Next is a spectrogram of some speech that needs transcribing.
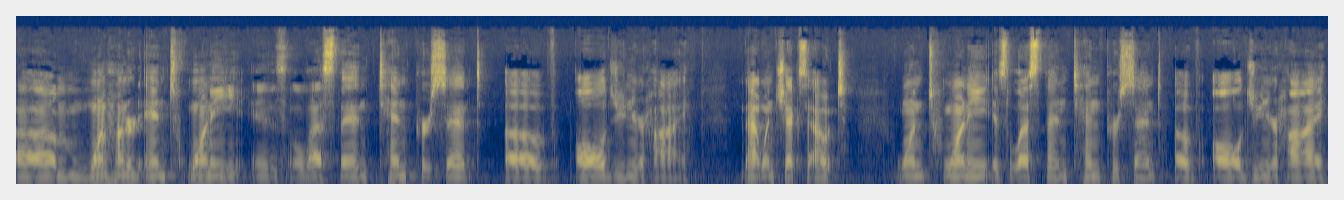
Um, 120 is less than 10% of all junior high. That one checks out. 120 is less than 10% of all junior high,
